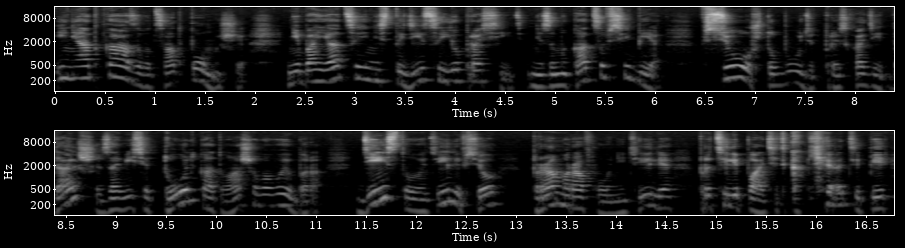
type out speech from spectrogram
и не отказываться от помощи, не бояться и не стыдиться ее просить, не замыкаться в себе. Все, что будет происходить дальше, зависит только от вашего выбора. Действовать или все промарафонить, или протелепатить, как я теперь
